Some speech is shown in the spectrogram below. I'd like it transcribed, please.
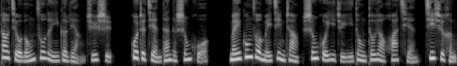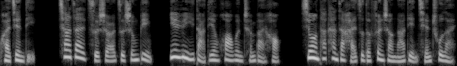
到九龙租了一个两居室，过着简单的生活。没工作，没进账，生活一举一动都要花钱，积蓄很快见底。恰在此时，儿子生病，叶蕴仪打电话问陈百浩，希望他看在孩子的份上拿点钱出来。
